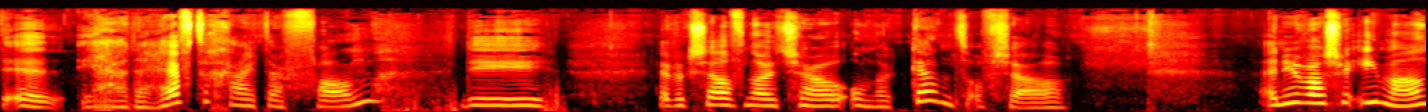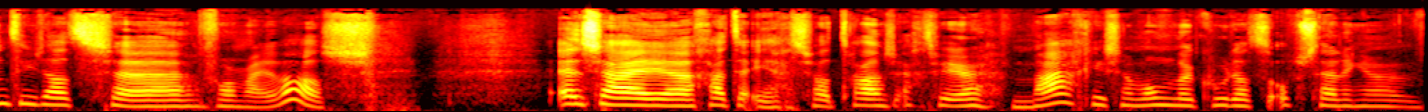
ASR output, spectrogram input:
de, ja, de heftigheid daarvan, die heb ik zelf nooit zo onderkend of zo. En nu was er iemand die dat uh, voor mij was. En zij uh, gaat, ja, het is wel trouwens echt weer magisch en wonderlijk hoe dat opstellingen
